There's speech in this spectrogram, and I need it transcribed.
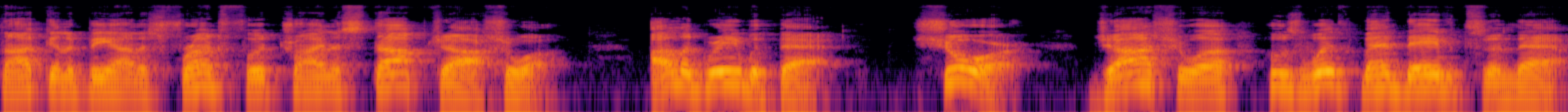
not going to be on his front foot trying to stop Joshua. I'll agree with that. Sure, Joshua, who's with Ben Davison now,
